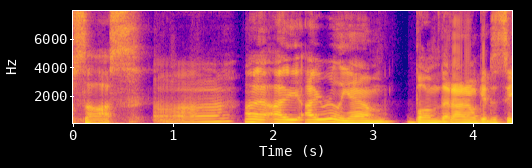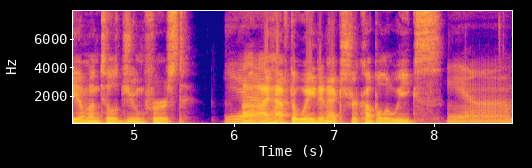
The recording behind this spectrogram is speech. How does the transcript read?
Sauce. I, I I really am bummed that I don't get to see him until June first. Yeah. I, I have to wait an extra couple of weeks. yeah.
